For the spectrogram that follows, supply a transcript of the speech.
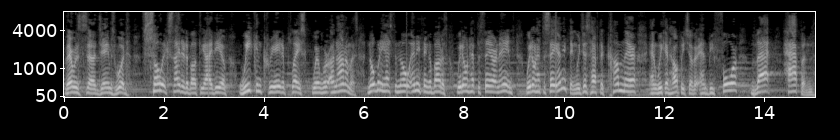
There was uh, James Wood so excited about the idea of we can create a place where we're anonymous. Nobody has to know anything about us. We don't have to say our names. We don't have to say anything. We just have to come there and we can help each other. And before that happened,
